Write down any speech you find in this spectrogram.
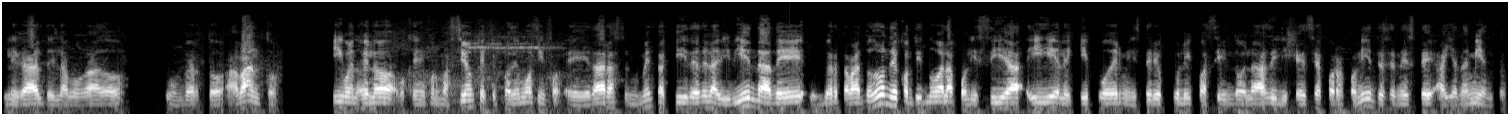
legal del abogado Humberto Abanto. Y bueno, es la, información que te podemos eh, dar hasta el momento aquí desde la vivienda de Humberto Abanto, donde continúa la policía y el equipo del Ministerio Público haciendo las diligencias correspondientes en este allanamiento.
